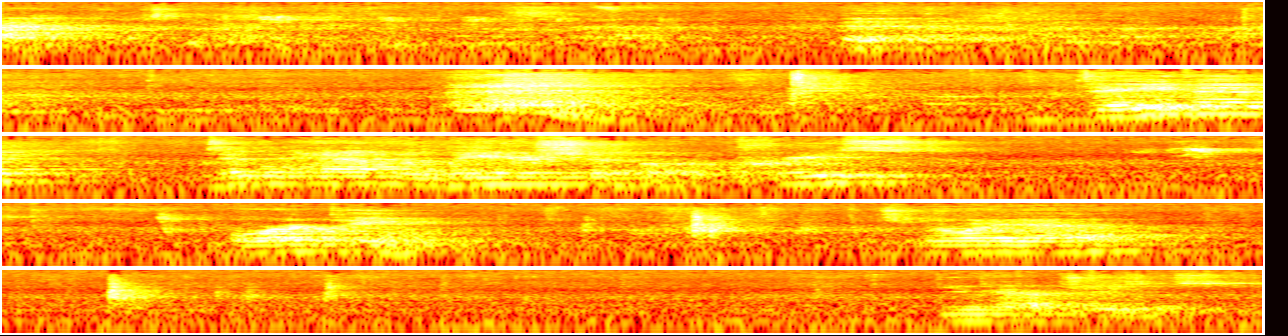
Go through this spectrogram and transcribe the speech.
David didn't have the leadership of a priest or a king. But you know what he had? You have Jesus.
